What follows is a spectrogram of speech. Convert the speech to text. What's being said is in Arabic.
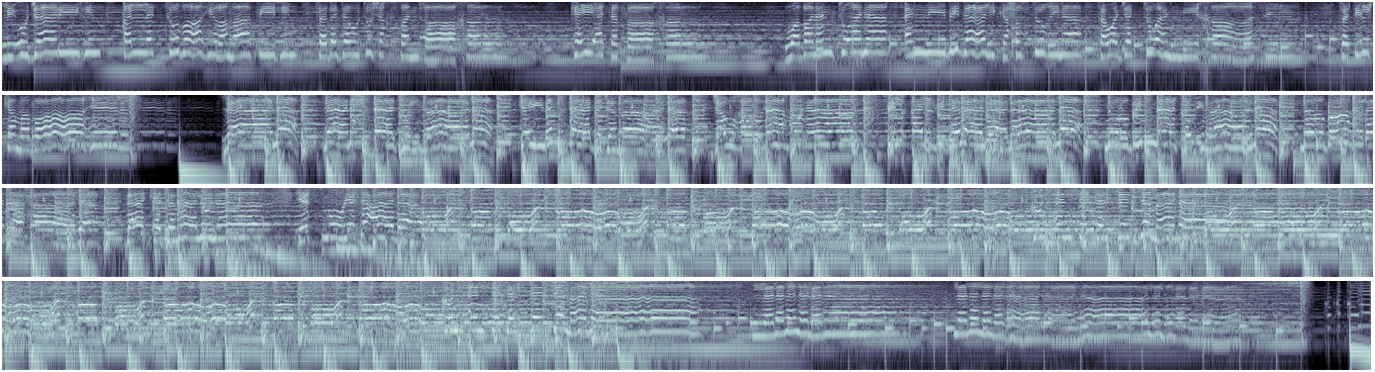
لأجاريهم قلدت ظاهر ما فيهم فبدوت شخصا آخر كي أتفاخر. وظننت أنا أني بذلك حزت غنى فوجدت أني خاسر. فتلك مظاهر. لا الناس بما لا نرضاه لنا حالا ذاك جمالنا يسمو يتعالى. لا لا لا لا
